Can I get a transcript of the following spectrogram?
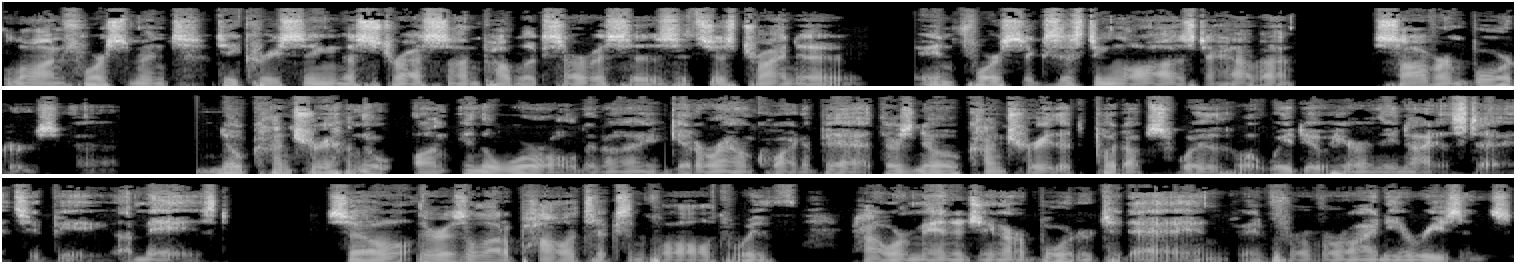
law enforcement decreasing the stress on public services. It's just trying to enforce existing laws to have a sovereign borders. No country on the on, in the world, and I get around quite a bit. There's no country that put ups with what we do here in the United States. You'd be amazed. So there is a lot of politics involved with how we're managing our border today, and, and for a variety of reasons.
